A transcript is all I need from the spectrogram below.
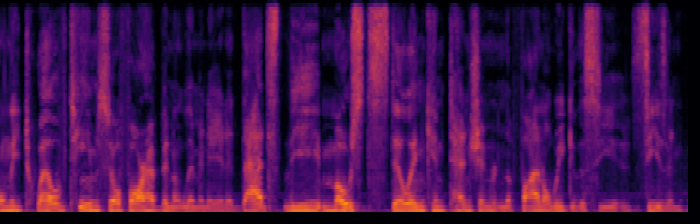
Only 12 teams so far have been eliminated. That's the most still in contention in the final week of the se- season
